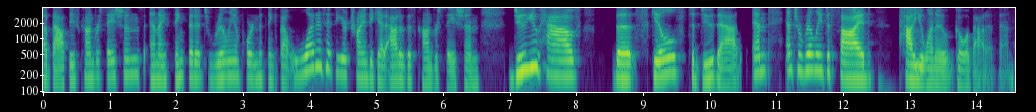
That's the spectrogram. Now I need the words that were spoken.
about these conversations and i think that it's really important to think about what is it that you're trying to get out of this conversation? Do you have the skills to do that and and to really decide how you want to go about it then?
